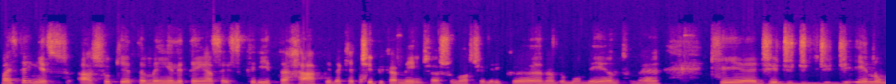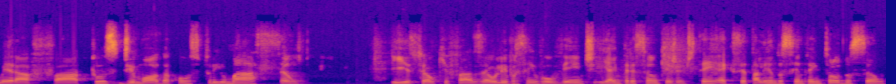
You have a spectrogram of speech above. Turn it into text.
Mas tem isso. Acho que também ele tem essa escrita rápida, que é tipicamente, acho, norte-americana, do momento, né? Que é de, de, de, de enumerar fatos de modo a construir uma ação. E isso é o que faz é, o livro ser envolvente, e a impressão que a gente tem é que você está lendo sempre a introdução.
